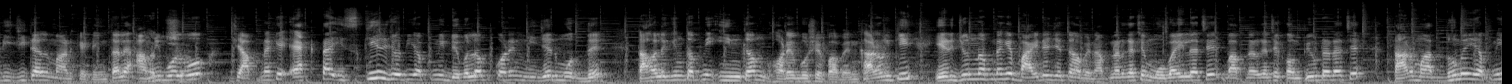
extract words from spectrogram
ডিজিটাল মার্কেটিং তাহলে আমি আচ্ছা। বলব যে আপনাকে একটা স্কিল যদি আপনি ডেভেলপ করেন নিজের মধ্যে তাহলে কিন্তু আপনি ইনকাম ঘরে বসে পাবেন। কারণ কি? এর জন্য আপনাকে বাইরে যেতে হবে না। আপনার কাছে মোবাইল আছে বা আপনার কাছে কম্পিউটার আছে, তার মাধ্যমেই আপনি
